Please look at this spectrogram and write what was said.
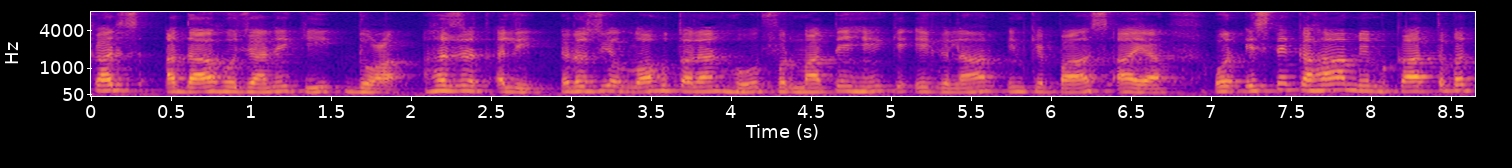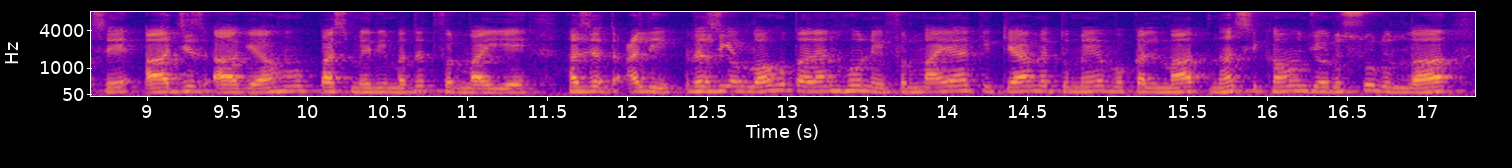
कर्ज अदा हो जाने की दुआ। हज़रत अली रज़ी अल्लाह तु फरमाते हैं कि एक ग़ुलाम इनके पास आया और इसने कहा, मैं मुकातबत से आजिज़ आ गया हूँ बस मेरी मदद फरमाइए। हज़रत अली रज़ी अल्लाह तु ने फरमाया कि क्या मैं तुम्हें वो कलमात न सिखाऊँ जो रसूलुल्लाह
